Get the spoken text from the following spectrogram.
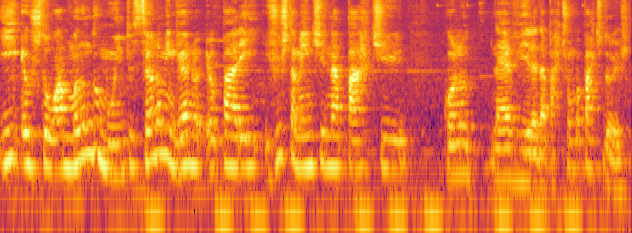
e eu estou amando muito. Se eu não me engano, eu parei justamente na parte quando né, vira da parte 1 pra parte 2.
